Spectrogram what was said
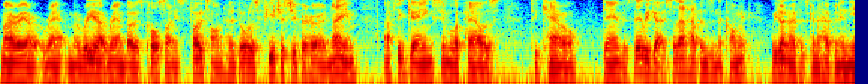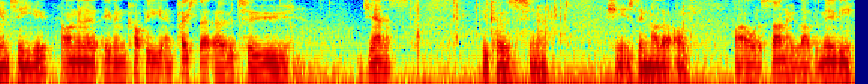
Maria, Ram- Maria Rambeau's call sign is Photon, her daughter's future superhero name, after gaining similar powers to Carol Danvers. There we go. So that happens in the comic. We don't know if it's going to happen in the MCU. I'm going to even copy and paste that over to Janice because, you know, she is the mother of my oldest son who loved the movie,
